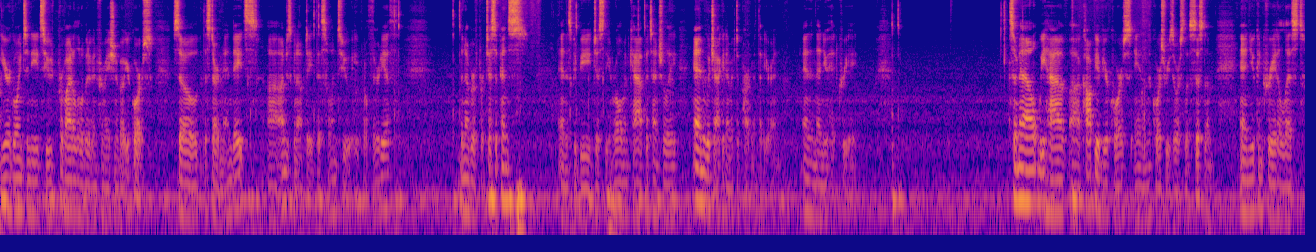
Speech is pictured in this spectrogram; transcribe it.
you're going to need to provide a little bit of information about your course. So the start and end dates, uh, I'm just going to update this one to April 30th. The number of participants, and this could be just the enrollment cap potentially, and which academic department that you're in. And then you hit create. So now we have a copy of your course in the course resource list system, and you can create a list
